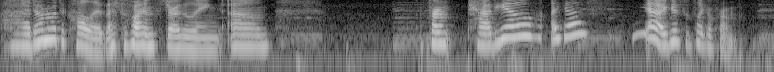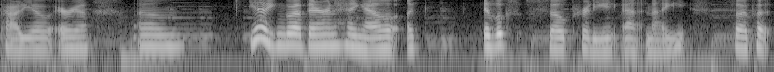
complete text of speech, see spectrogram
Uh, I don't know what to call it. That's why I'm struggling. Um, front patio, I guess. Yeah, I guess it's like a front patio area. Um, yeah, you can go out there and hang out. Like, it looks so pretty at night. So I put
